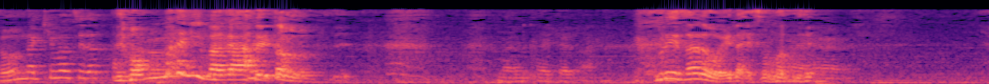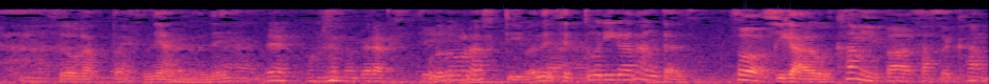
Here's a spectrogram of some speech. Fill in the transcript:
どんな気持ちだったほんまに場が荒れとる何回か。触れざるを得ないですもんねすごかったですねあれはねでポルノグラフィティポルノグラフィティはね、セット売りがなんか違う。神 VS 神っ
